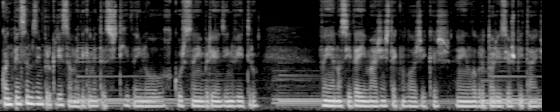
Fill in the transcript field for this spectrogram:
Quando pensamos em procriação medicamente assistida e no recurso a embriões in vitro, vem à nossa ideia imagens tecnológicas em laboratórios e hospitais.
